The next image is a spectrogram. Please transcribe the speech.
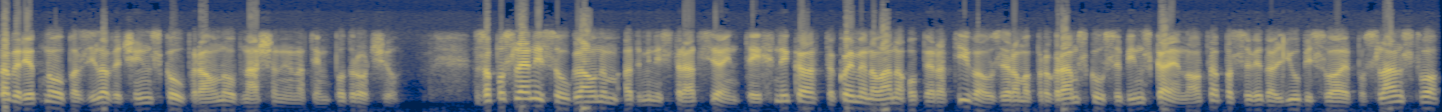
sta verjetno opazila večinsko upravno obnašanje na tem področju. Zaposleni so v glavnem administracija in tehnika, tako imenovana operativa oziroma programsko-vsebinska enota pa seveda ljubi svoje poslanstvo,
